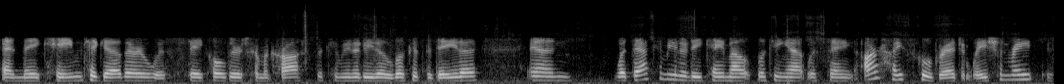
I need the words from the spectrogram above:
and they came together with stakeholders from across the community to look at the data. And what that community came out looking at was saying our high school graduation rate is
